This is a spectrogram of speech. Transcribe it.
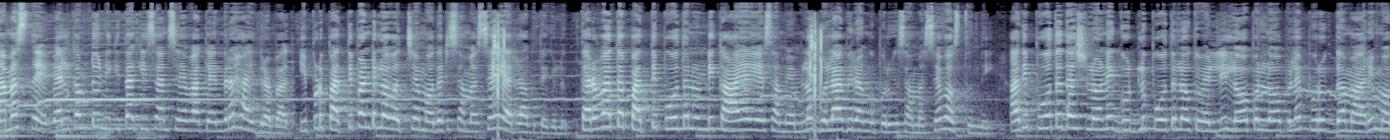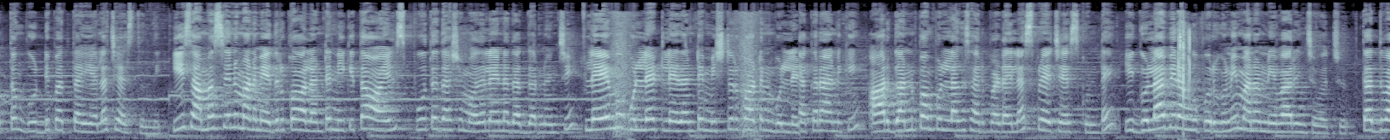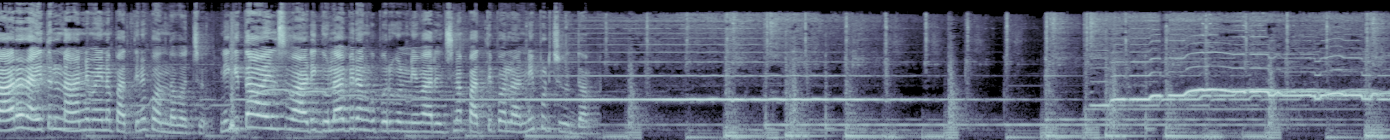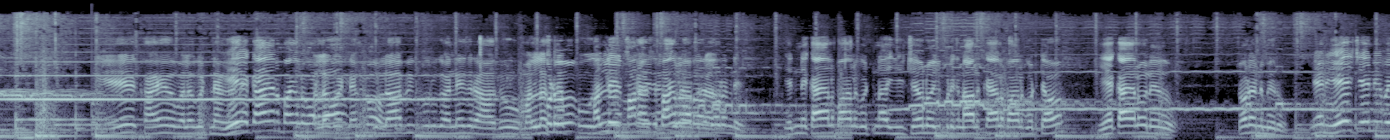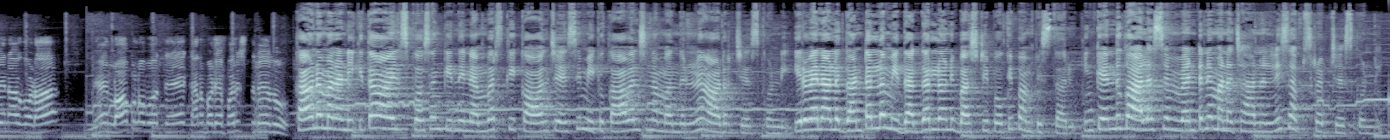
నమస్తే welcome to Nikita Kisan సేవా కేంద్ర హైదరాబాద్. ఇప్పుడు పత్తి పంటలో వచ్చే మొదటి సమస్య ఎర్రాకు తెగులు. తర్వాత పత్తి పూత నుండి కాయ అయ్యే సమయంలో గులాబీ రంగు పురుగు సమస్య వస్తుంది. అది పూత దశలోనే గుడ్లు పూతలోకి వెళ్ళి లోపల లోపలే పురుగుగా మారి మొత్తం గుడ్డి పత్తి అయ్యేలా చేస్తుంది. ఈ సమస్యను మనం ఎదుర్కోవాలంటే నికితా ఆయిల్స్ పూత దశ మొదలైన దగ్గర నుంచి ఫ్లేమ్ బుల్లెట్ లేదంటే మిస్టర్ కాటన్ బుల్లెట్ ఎకరానికి ఆరు గన్ పంపుల్లాగా సరిపడేలా స్ప్రే చేసుకుంటే ఈ గులాబీ రంగు పురుగుని మనం నివారించవచ్చు. తద్వారా రైతులు నాణ్యమైన పత్తిని పొందవచ్చు. నికితా ఆయిల్స్ వాడి గులాబీ రంగు పురుగును నివారించిన పత్తి పొలాన్ని ఇప్పుడు చూద్దాం. ఏ కాయ వెలగొట్టినా ఏ కాయను వెలగొట్టినా పగలగొట్టినా గులాబీ పురుగు అనేది రాదు. మళ్ళీ మళ్ళీ మనం ఇది పగలగొట్టడం చూడండి. ఎన్ని కాయలు పగలు కొట్టినా ఈ చేలో ఇప్పటికి నాలుగు కాయలు పగలు కొట్టావు? ఏ కాయలో లేదు చూడండి మీరు. నేను ఏ చేనికి పోయినా కూడా నేను లోపల పోతే కనబడే పరిస్థితి లేదు. కావున మన నికితా ఆయిల్స్ కోసం కింది నెంబర్స్కి కాల్ చేసి మీకు కావలసిన మందులను ఆర్డర్ చేసుకోండి. ఇరవై నాలుగు గంటల్లో మీ దగ్గరలోని బస్ డిపోకి పంపిస్తారు. ఇంకెందుకు ఆలస్యం? వెంటనే మన ఛానల్ని సబ్స్క్రైబ్ చేసుకోండి.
